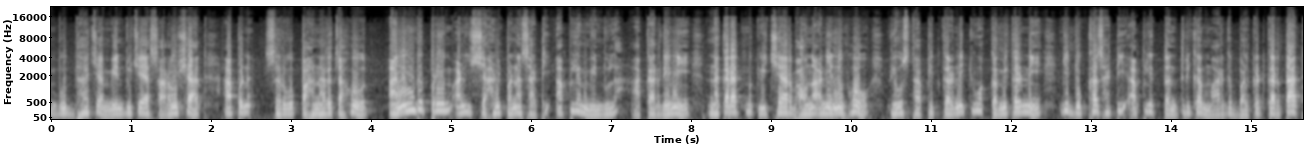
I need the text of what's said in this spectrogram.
बुद्धाच्या मेंदूच्या या सारांशात आपण सर्व पाहणारच आहोत. आनंद प्रेम आणि शहाणपणासाठी आपल्या मेंदूला आकार देणे नकारात्मक विचार भावना आणि अनुभव व्यवस्थापित करणे किंवा कमी करणे जे दुःखासाठी आपले तंत्रिका मार्ग बळकट करतात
